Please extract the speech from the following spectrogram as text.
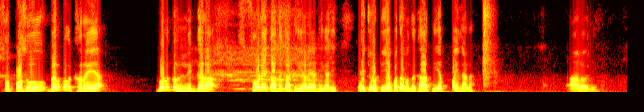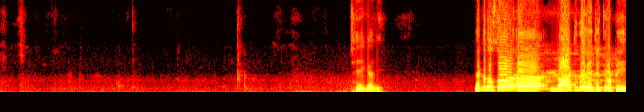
ਸੋ ਪਸ਼ੂ ਬਿਲਕੁਲ ਖਰੇ ਆ ਬਿਲਕੁਲ ਨਿੱਗਰ ਆ ਸੋਹਣੇ ਕੱਦ ਕਾਠੀ ਵਾਲੇ ਆ ਠੀਕ ਆ ਜੀ। ਇਹ ਝੋਟੀ ਆਪਾਂ ਤੁਹਾਨੂੰ ਦਿਖਾਤੀ ਆ ਪਹਿਲਣ ਆ ਲਓ ਜੀ। ਠੀਕ ਹੈ ਜੀ। ਇੱਕ ਦੋਸਤੋ ਲਾਸਟ ਦੇ ਵਿੱਚ ਝੋਟੀ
